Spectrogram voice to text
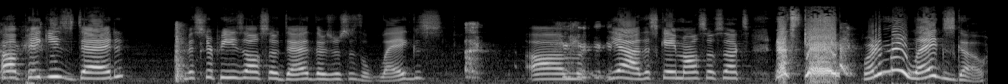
Uh, Piggy's dead. Mr. P's also dead. There's just his legs. Um, yeah, this game also sucks. Next game! Where did my legs go?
